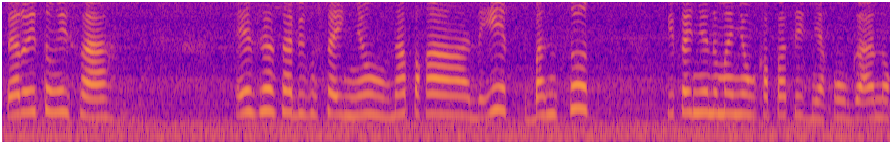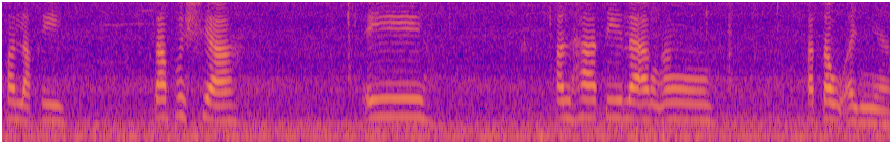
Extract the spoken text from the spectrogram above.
Pero itong isa ayun sinasabi ko sa inyo napakaliit bansot. Kita nyo naman yung kapatid niya kung gaano kalaki. Tapos siya eh kalhati lang ang katawan niya.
